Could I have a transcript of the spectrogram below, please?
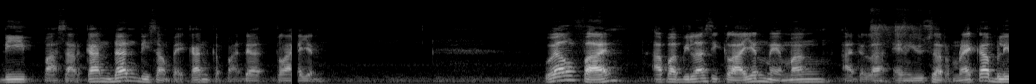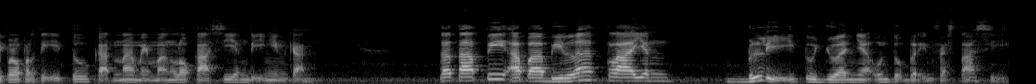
dipasarkan dan disampaikan kepada klien. Well, fine apabila si klien memang adalah end user. Mereka beli properti itu karena memang lokasi yang diinginkan. Tetapi apabila klien beli tujuannya untuk berinvestasi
